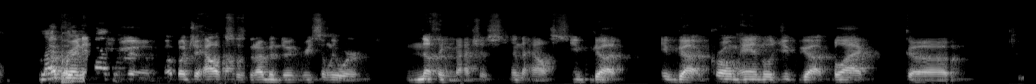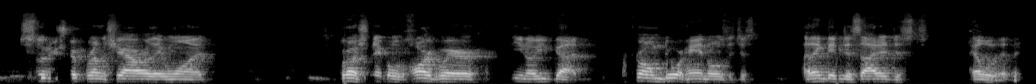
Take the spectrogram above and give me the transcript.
I Let's, ran into a, a bunch of houses that I've been doing recently where nothing matches in the house. You've got you've got chrome handles, you've got black uh, sluice strip around the shower. They want brush nickel hardware. You know, you've got chrome door handles. It just I think they've decided just hell with it.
